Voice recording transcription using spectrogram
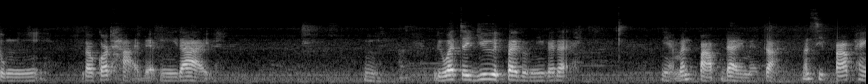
ตรงนี้ แล้วก็ถ่ายแบบนี้ได้นี่หรือว่าจะยืดไปแบบนี้ก็ได้ เนี่ยมันปรับได้ไหมจ้ะมันสิปรับให้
